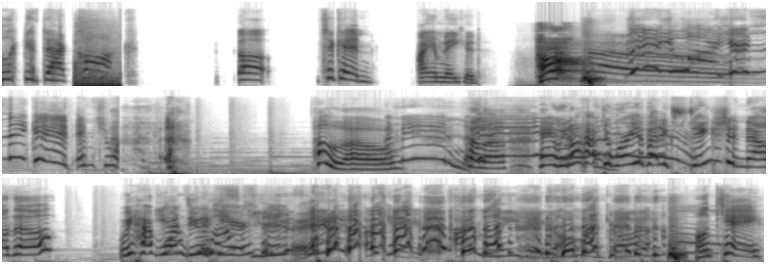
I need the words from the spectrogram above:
Look at that cock. Uh, chicken. I am naked. Huh? There you are. You're naked and short. Hello. I'm in. Hello. Hey, we don't have to worry about extinction now, though. We have Yeah, one dude we here. Excuse me? Okay, I'm leaving. Oh my god. Okay,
